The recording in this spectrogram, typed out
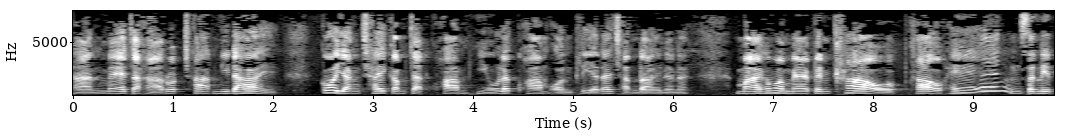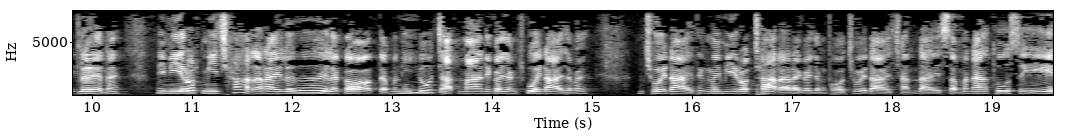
หารแม้จะหารสชาติไม่ได้ ก็ยังใช้กำจัดความหิวและความอ่อนเพลียได้ฉันใดเนี่ยนะ หมายเขาว่าแหมเป็นข้าวข้าวแห้งสนิทเลยนะไม่มีรสมีชาติอะไรเลย แล้วก็แต่มันหิวจัดมานี่ก็ยังช่วยได้ใช่ไหมช่วยได้ ถึงไม่มีรสชาติอะไรก็ยังพอช่วยได้ ฉันใด สมณะทุศีล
